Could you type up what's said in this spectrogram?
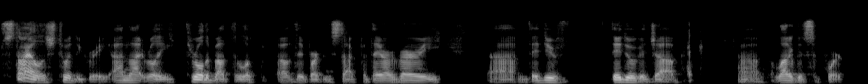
stylish to a degree. I'm not really thrilled about the look of the Birkenstock, but they are very um, they do they do a good job. Uh, a lot of good support.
